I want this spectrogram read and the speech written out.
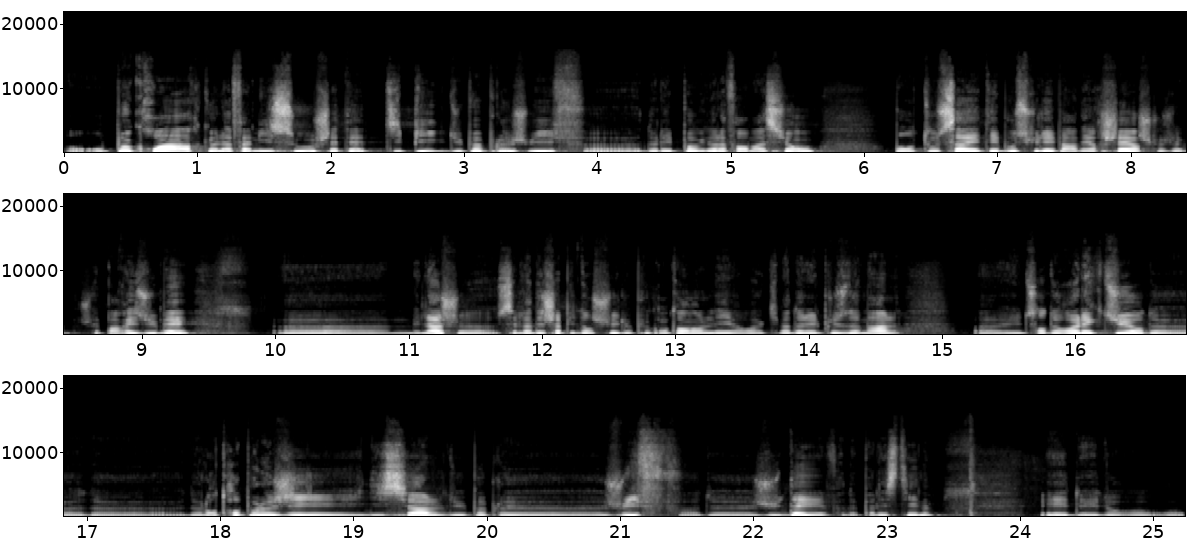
on peut croire que la famille souche était typique du peuple juif euh, de l'époque de la formation. Bon, tout ça a été bousculé par des recherches que je ne vais pas résumer. Euh, mais là, c'est l'un des chapitres dont je suis le plus content dans le livre, qui m'a donné le plus de mal. une sorte de relecture de, l'anthropologie initiale du peuple juif de Judée, de Palestine, et, où,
